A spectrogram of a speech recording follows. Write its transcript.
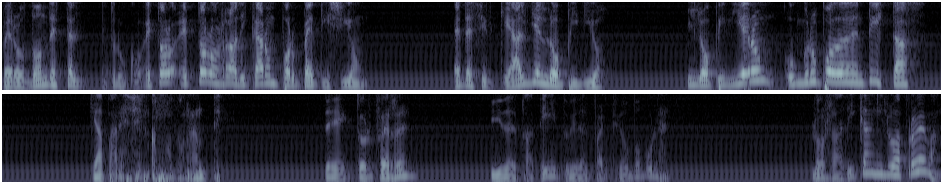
Pero ¿dónde está el truco? Esto, esto lo radicaron por petición. Es decir, que alguien lo pidió. Y lo pidieron un grupo de dentistas que aparecen como donantes de Héctor Ferrer y de Tatito y del Partido Popular. Lo radican y lo aprueban.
